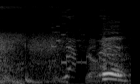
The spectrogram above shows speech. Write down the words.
Dude.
